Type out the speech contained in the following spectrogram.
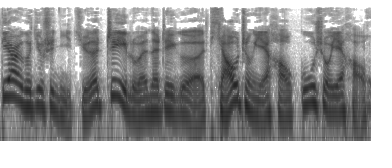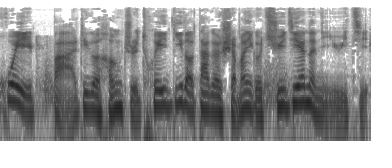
第二个就是你觉得这一轮的这个调整也好，估售也好，会把这个恒指推低到大概什么一个区间呢？你预计？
